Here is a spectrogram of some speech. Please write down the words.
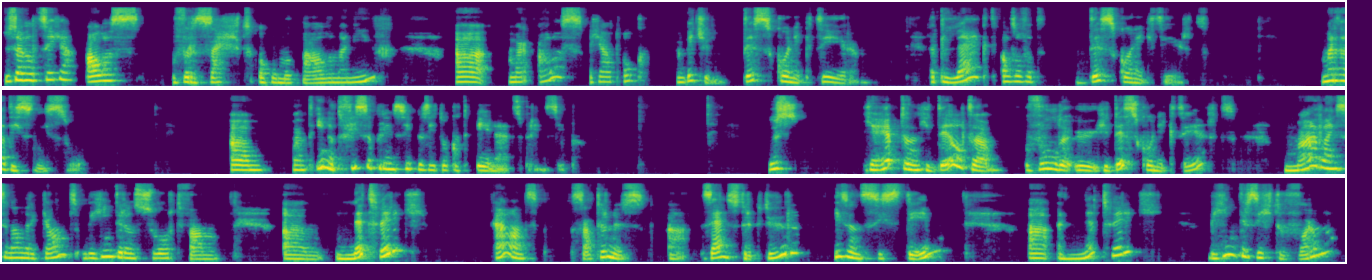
Dus dat wil zeggen, alles verzacht op een bepaalde manier, uh, maar alles gaat ook een beetje desconnecteren. Het lijkt alsof het desconnecteert, maar dat is niet zo. Um, want in het vissenprincipe zit ook het eenheidsprincipe. Dus je hebt een gedeelte, voelde u gedesconnecteerd, Maar langs de andere kant begint er een soort van ehm, netwerk. Want Saturnus, uh, zijn structuren, is een systeem. Uh, een netwerk begint er zich te vormen.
